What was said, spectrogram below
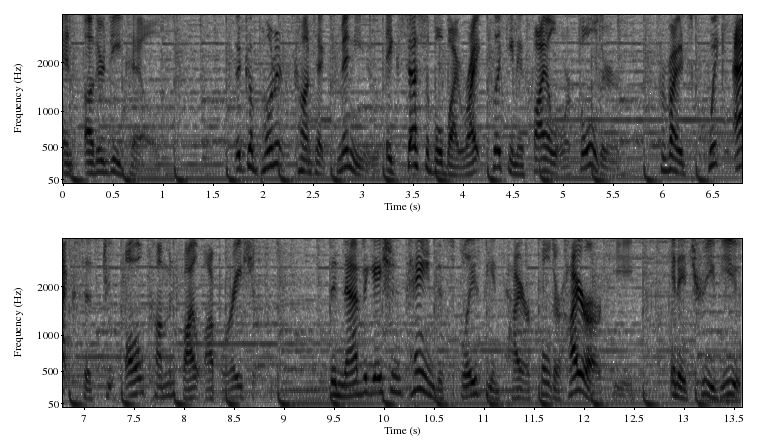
and other details. The Components context menu, accessible by right-clicking a file or folder, provides quick access to all common file operations. The navigation pane displays the entire folder hierarchy in a tree view,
